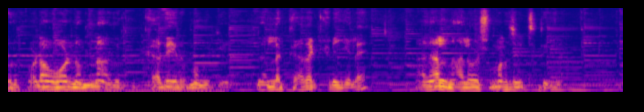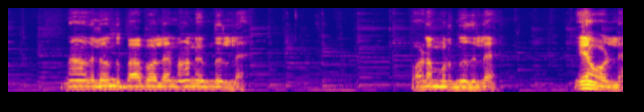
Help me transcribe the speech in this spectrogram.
ஒரு படம் ஓடணும்னா அதுக்கு கதை ரொம்ப முக்கியம். நல்ல கதை கிடைக்கல. அதனால் நாலு வருஷமாக நான் வச்சுருக்கேன் நான் அதில் வந்து பாபாவில் நான் இருந்ததில்ல. படம் இருந்ததில்ல. ஏன் ஓடல?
